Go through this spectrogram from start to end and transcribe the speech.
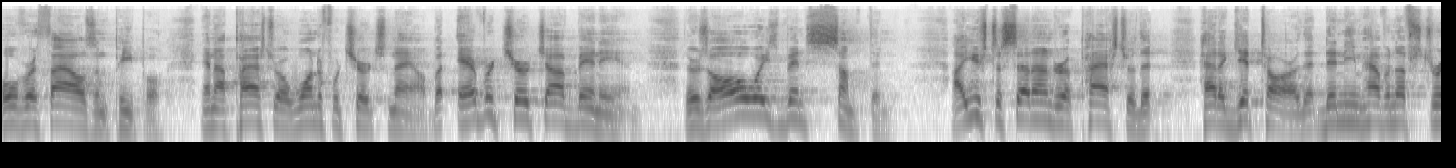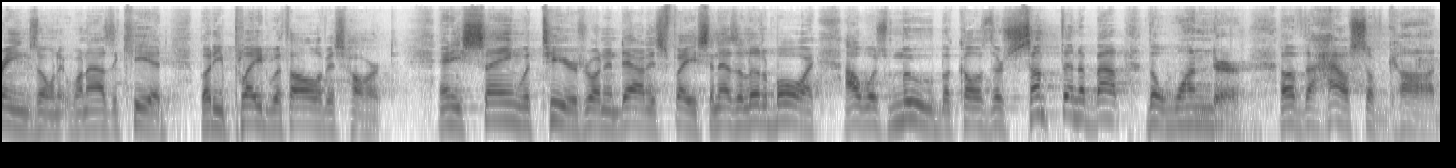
over 1,000 people, and I pastor a wonderful church now. But every church I've been in, there's always been something. I used to sit under a pastor that had a guitar that didn't even have enough strings on it when I was a kid, but he played with all of his heart and he sang with tears running down his face. And as a little boy, I was moved because there's something about the wonder of the house of God.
